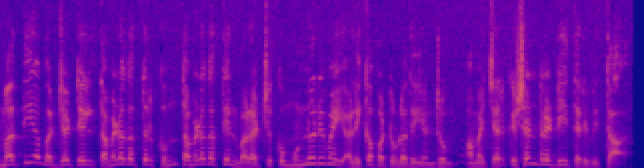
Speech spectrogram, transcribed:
மத்திய பட்ஜெட்டில் தமிழகத்திற்கும் தமிழகத்தின் வளர்ச்சிக்கும் முன்னுரிமை அளிக்கப்பட்டுள்ளது என்றும் அமைச்சர் கிஷன் ரெட்டி தெரிவித்தார்.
